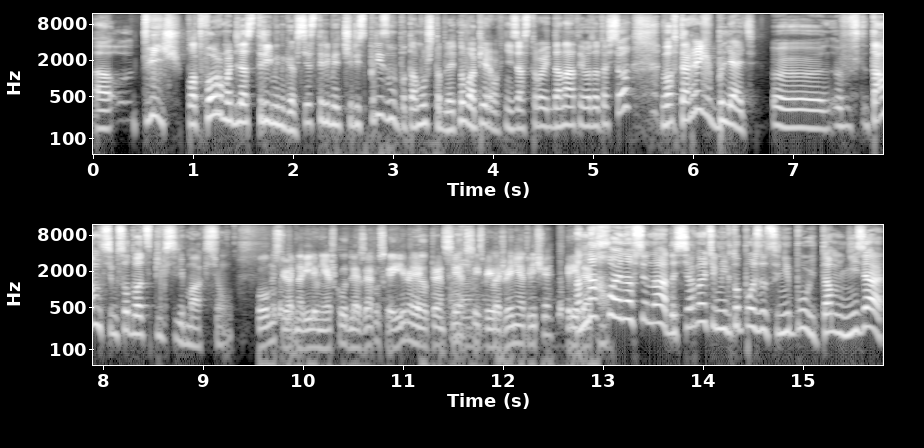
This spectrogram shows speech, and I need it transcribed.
э, Twitch, платформа для стриминга, все стримят через призму, потому что, блядь, ну, во-первых, нельзя строить донаты и вот это все. Во-вторых, блядь, э, там 720 пикселей максимум. Полностью обновили внешку для запуска IRL-трансляции с приложения Твича. А нахуй оно все надо? Все равно этим никто пользоваться не будет. Там нельзя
